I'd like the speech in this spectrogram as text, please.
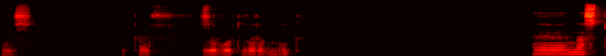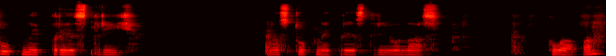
Ось така завод-виробник. Е, Наступний пристрій. Наступний пристрій у нас клапан.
